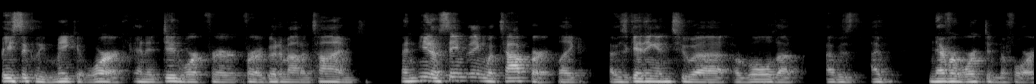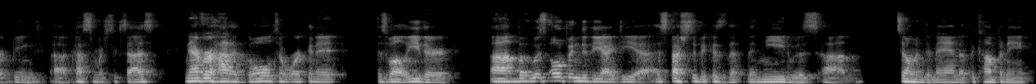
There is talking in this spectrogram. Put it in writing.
basically make it work. And it did work for for a good amount of time. And you know, same thing with Tapcart. Like I was getting into a, a role that I was I've never worked in before, being uh, customer success. Never had a goal to work in it as well either, um, but was open to the idea, especially because the, the need was um, so in demand at the company.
